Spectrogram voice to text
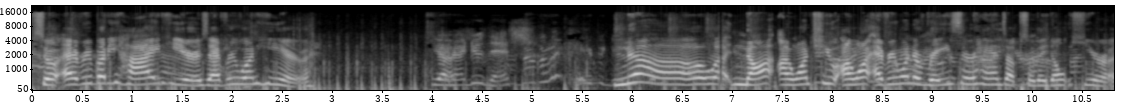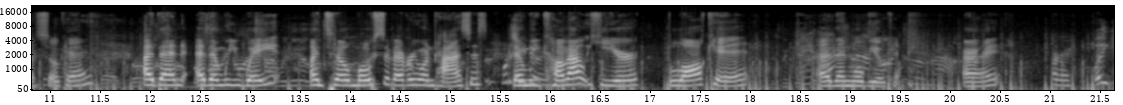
So everybody hide here. Is everyone here? Can I do this? No, not. I want you. I want everyone to raise their hands up so they don't hear us. Okay. And then and then we wait until most of everyone passes. Then we come out here, block it, and then we'll be okay. All right. Wait,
